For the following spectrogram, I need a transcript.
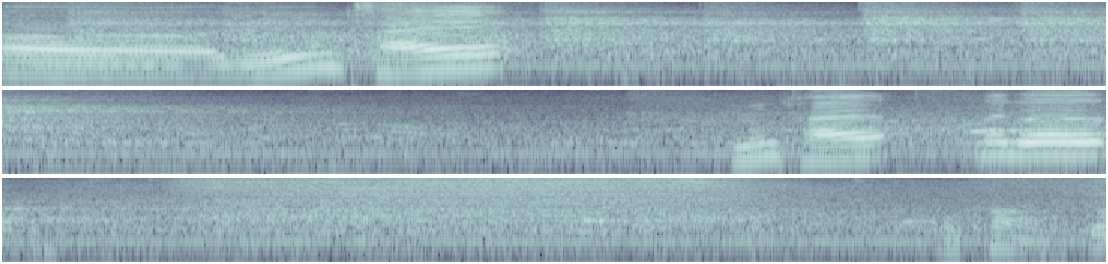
呃，云台，云台那个，我看叫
